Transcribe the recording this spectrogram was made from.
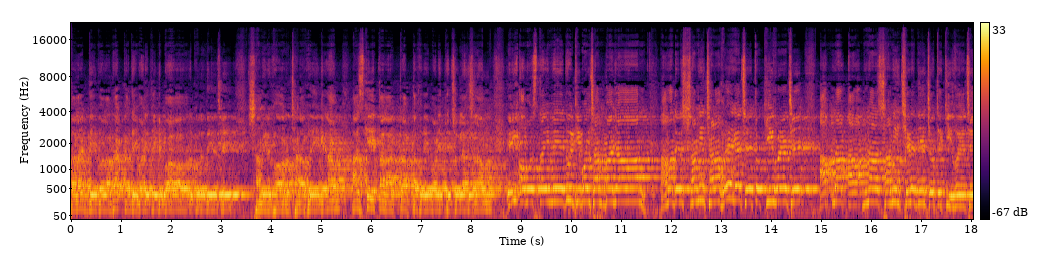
তালাক দিয়ে গলা ধাক্কা দিয়ে বাড়ি থেকে বার করে দিয়েছে। স্বামীর ঘর ছাড়া হয়ে গেলাম। আজকে তালাক প্রাপ্ত হয়ে বাড়িতে চলে আসলাম। এই অবস্থায় মেয়ে দুইটি বলছে, আব্বা যান আমাদের স্বামী ছাড়া হয়ে গেছে, তো কি হয়েছে? আপনার আপনার স্বামী ছেড়ে দিয়েছে, তো কি হয়েছে?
